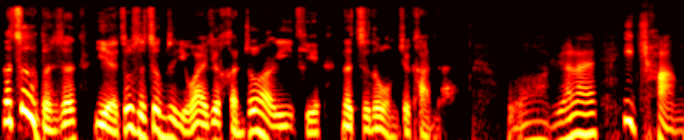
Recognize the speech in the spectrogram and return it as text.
那这个本身也就是政治以外一些很重要的议题，那值得我们去看的。哇，原来一场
